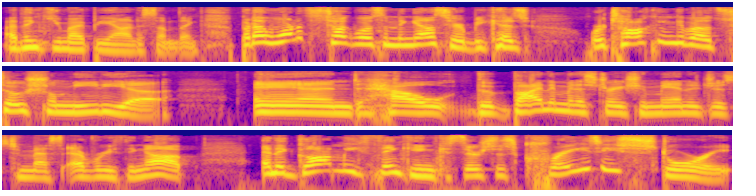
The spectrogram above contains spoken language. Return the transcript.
I think you might be onto something. But I wanted to talk about something else here because we're talking about social media and how the Biden administration manages to mess everything up, and it got me thinking because there's this crazy story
